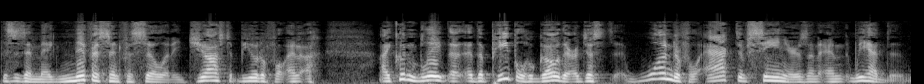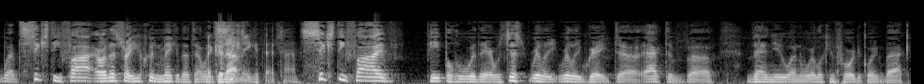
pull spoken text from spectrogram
This is a magnificent facility, just beautiful, and. Uh, I couldn't believe that the people who go there are just wonderful, active seniors, and and we had what 65. Oh, that's right, you couldn't make it that time. We I could not make it that time. 65 people who were there. It was just really, really great, uh, active uh, venue, and we're looking forward to going back.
